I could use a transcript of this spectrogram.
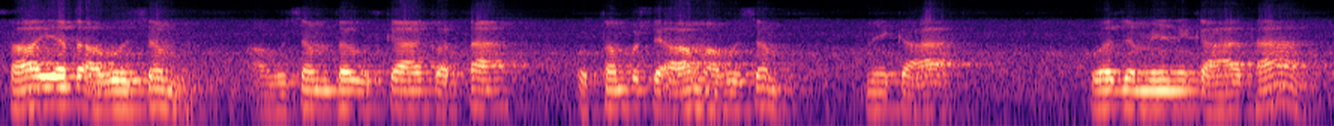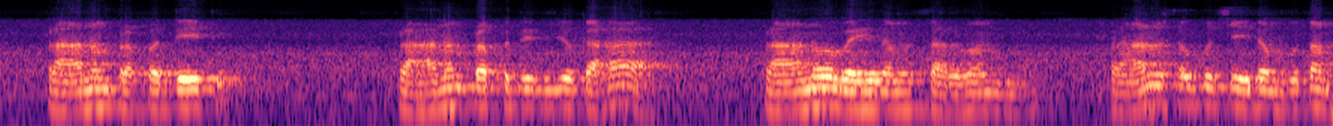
स यद अवोचम अवोचम तो उसका कर्ता उत्तम से अहम अवोचम, ने कहा। वह जो मैंने कहा था प्राणम प्रपद्य प्राणम प्रपद्य जो कहा, प्राणो वैदम सर्वम प्राण सब कुछ इदम भूतम।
